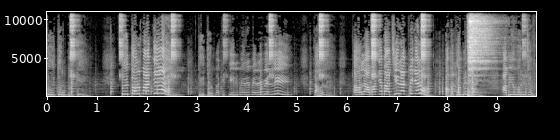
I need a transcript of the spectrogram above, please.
তুই তোর মাকে? তুই তোর মাকে? তুই তোর মাকে তীর মেরে মেরে ফেললি? তাহলে তাহলে আমাকে বাঁচিয়ে রাখবি কেন? আমাকেও মেরে ফেল। আমিও মরে যাব।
